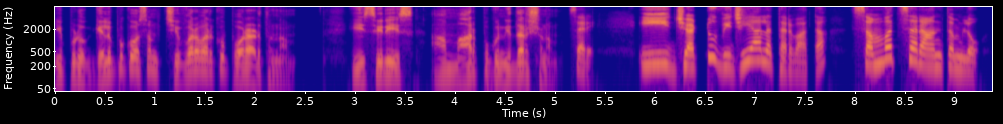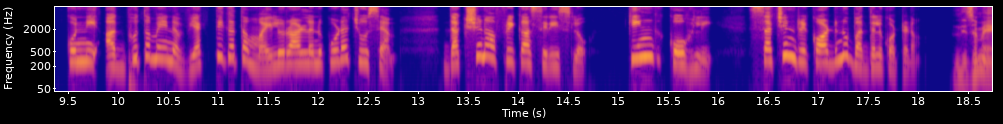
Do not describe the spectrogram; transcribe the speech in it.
ఇప్పుడు గెలుపు కోసం చివరి వరకు పోరాడుతున్నాం. ఈ సిరీస్ ఆ మార్పుకు నిదర్శనం. సరే. ఈ జట్టు విజయాల తర్వాత సంవత్సరాంతంలో కొన్ని అద్భుతమైన వ్యక్తిగత మైలురాళ్ళను కూడా చూశాం. దక్షిణాఫ్రికా సిరీస్లో కింగ్ కోహ్లీ సచిన్ రికార్డును బద్దలు కొట్టడం. నిజమే.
